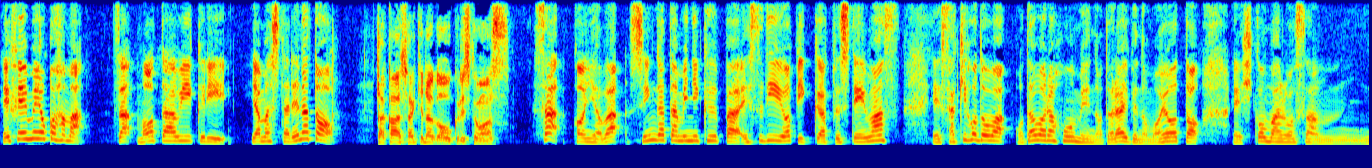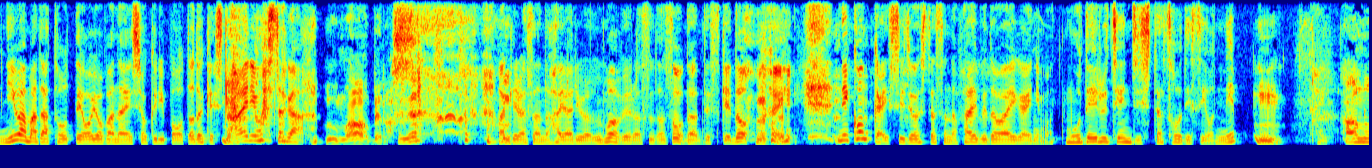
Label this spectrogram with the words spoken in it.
FM 横浜ザ・モーターウィークリー山下れなと高橋明がお送りしてます。さあ、今夜は新型ミニクーパー SD をピックアップしています。えー、先ほどは小田原方面のドライブの模様と、えー、彦摩呂さんにはまだ到底及ばない食リポをお届けしてまいりましたが。うまベラス。アキラさんの流行りはうまベラスだそうなんですけど、はい。ね、今回試乗したその5ドア以外にもモデルチェンジしたそうですよね。うん。はい、あの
